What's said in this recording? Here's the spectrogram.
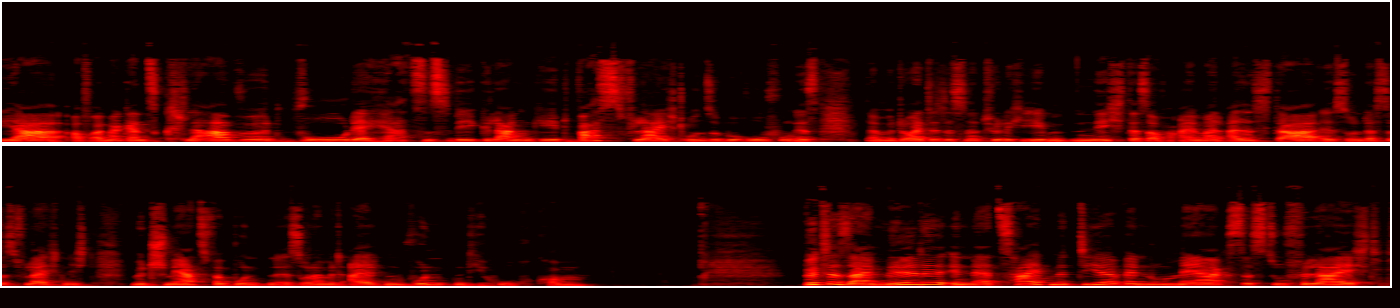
ja auf einmal ganz klar wird, wo der Herzensweg lang geht, was vielleicht unsere Berufung ist, dann bedeutet es natürlich eben nicht, dass auf einmal alles da ist und dass das vielleicht nicht mit Schmerz verbunden ist oder mit alten Wunden, die hochkommen. Bitte sei milde in der Zeit mit dir, wenn du merkst, dass du vielleicht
